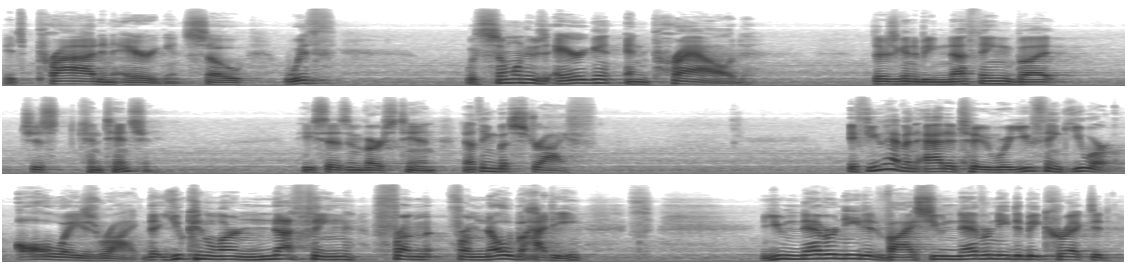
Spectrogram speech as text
It's pride and arrogance. So with with someone who's arrogant and proud, there's going to be nothing but just contention. He says in verse 10, nothing but strife. If you have an attitude where you think you are always right, that you can learn nothing from, from nobody, you never need advice, you never need to be corrected,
